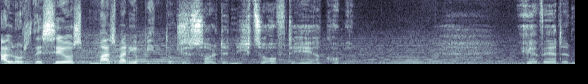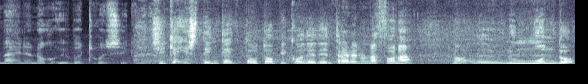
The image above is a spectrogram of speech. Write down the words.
a los deseos más variopintos. Ihr solltet nicht so oft hierher kommen. Ihr werdet meinen noch überdrüssig werden. Sí que hay este intento utópico de, de entrar en una zona, ¿no? Eh, en un mundo,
